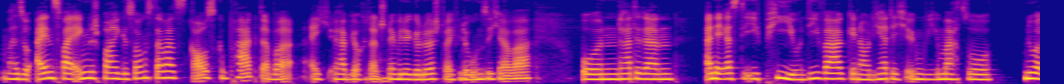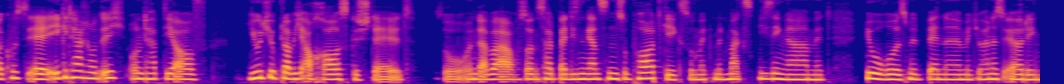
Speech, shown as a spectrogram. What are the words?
mal so ein, zwei englischsprachige Songs damals rausgepackt, aber ich habe ich auch dann schnell wieder gelöscht, weil ich wieder unsicher war. Und hatte dann eine erste EP und die war, genau, die hatte ich irgendwie gemacht, so nur Akustik, äh, E-Gitarre und ich und habe die auf YouTube, glaube ich, auch rausgestellt. So, und aber auch sonst halt bei diesen ganzen Support-Gigs, so mit, mit Max Giesinger, mit Joris, mit Benne, mit Johannes Oerding,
